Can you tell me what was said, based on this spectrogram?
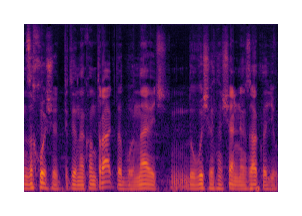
захоче піти на контракт або навіть до вищих навчальних закладів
